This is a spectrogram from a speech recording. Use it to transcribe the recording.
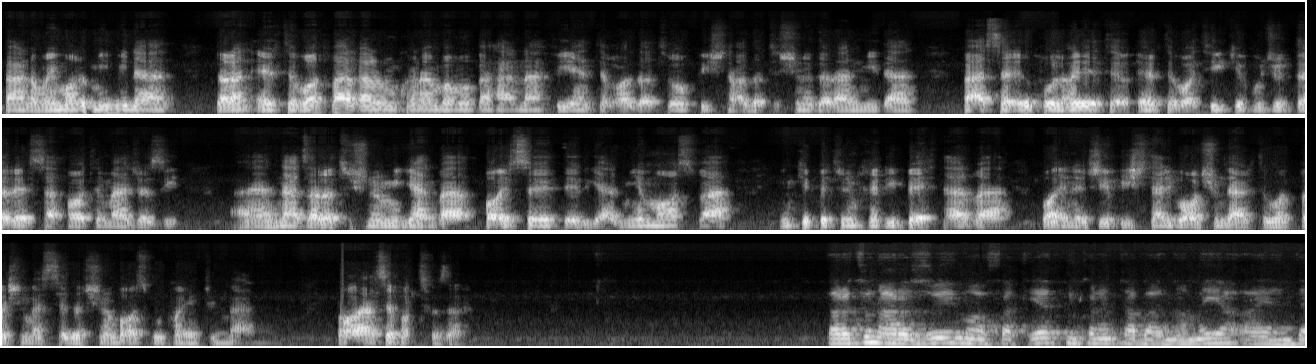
برنامه ما رو می‌بینن. دارن ارتباط برقرار می‌کنن با ما به هر نحوی انتقادات و پیشنهاداتشون رو دارن میدن. و از طریق پلهای ارتباطی که وجود داره صفحات مجازی نظراتشون رو میگن و باعث دلگرمی ماست و اینکه بتونیم خیلی بهتر و با انرژی بیشتری باهاشون در ارتباط باشیم و صداشون رو باز بکنیم تو این برنامه. واقعا سپاسگزارم براتون آرزوی موفقیت می‌کنم تا برنامه آینده.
